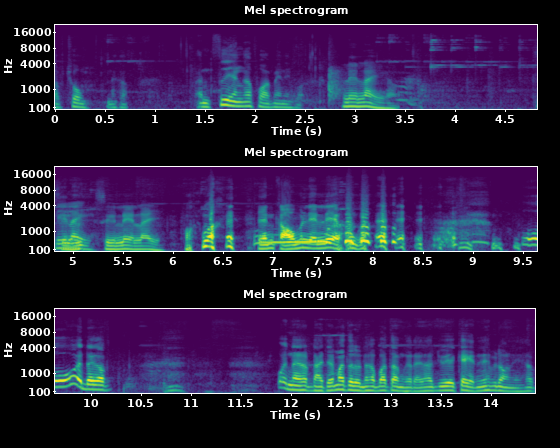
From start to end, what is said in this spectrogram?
รับชมนะครับ อันซื้อยังครับพ่อแม่นี่พ่อเล่ไล่ครับเล่ไล่ซื้อซื้อเล่ไล่ผมว่าเห็นเขามันเล่เล่ผมก็ โอ้ยนะครับโอ้ยนายน่าจะมาตะลุนนะครับบ้านตำกันได้นะครับอยู่ใกล้ๆกันนี่พี่น้องนี่ครับ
